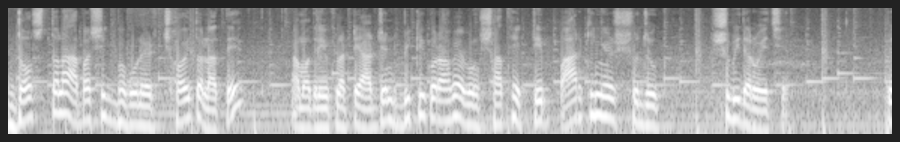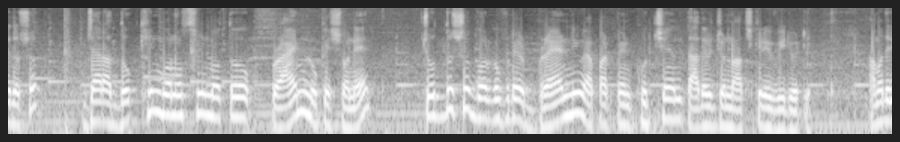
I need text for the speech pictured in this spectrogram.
দশতলা আবাসিক ভবনের ছয়তলাতে আমাদের এই ফ্ল্যাটটি আর্জেন্ট বিক্রি করা হবে এবং সাথে একটি পার্কিংয়ের সুযোগ সুবিধা রয়েছে। প্রিয় দর্শক, যারা দক্ষিণ বনশ্রীর মতো প্রাইম লোকেশনে চোদ্দোশো বর্গফুটের ব্র্যান্ড নিউ অ্যাপার্টমেন্ট খুঁজছেন, তাদের জন্য আজকের এই ভিডিওটি আমাদের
